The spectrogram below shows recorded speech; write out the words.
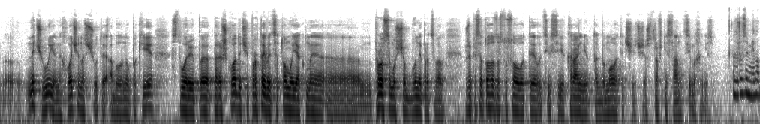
е, не чує, не хоче нас чути, або навпаки створює пе- перешкоди чи противиться тому, як ми е, просимо, щоб вони працювали. Вже після того застосовувати оці всі каральні, так би мовити, чи, чи штрафні санкції, механізми. Зрозуміло.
